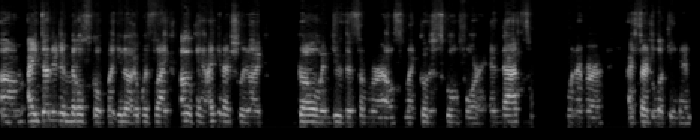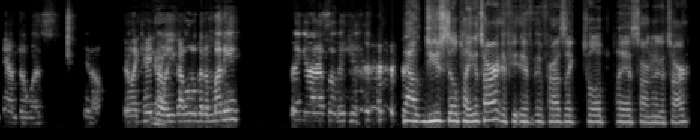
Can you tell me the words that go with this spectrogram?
Um, I'd done it in middle school, but you know, it was like, okay, I can actually like go and do this somewhere else, like go to school for it. And that's whenever I started looking and AMDA was, you know, they're like, hey Yeah. girl, you got a little bit of money? Bring your ass over here. Now, do you still play guitar? If you, if if I was like told to play a song on guitar,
